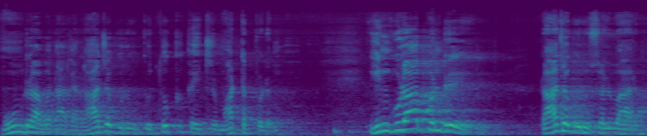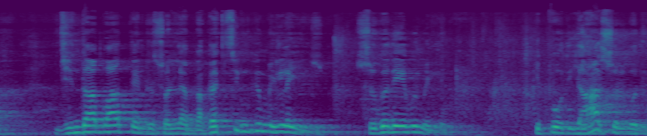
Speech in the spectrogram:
மூன்றாவதாக ராஜகுருவுக்கு தூக்கு கயிற்று மாட்டப்படும் இன்குலாப் என்று ராஜகுரு சொல்வார். ஜிந்தாபாத் என்று சொல்ல பகத்சிங்கும் இல்லை சுகதேவும் இல்லை. இப்போது யார் சொல்வது?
